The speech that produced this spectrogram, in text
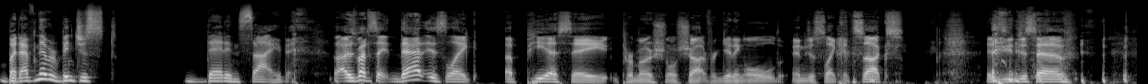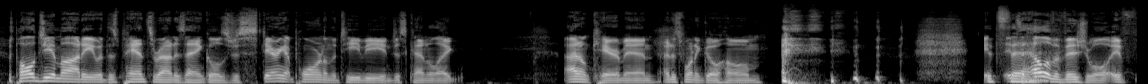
but i've never been just dead inside I was about to say that is like a PSA promotional shot for getting old and just like it sucks. is you just have Paul Giamatti with his pants around his ankles just staring at porn on the TV and just kind of like I don't care, man. I just want to go home. It's, It's, it's a uh, hell of a visual. If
